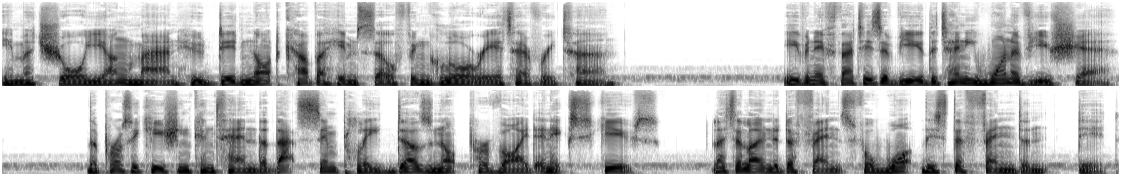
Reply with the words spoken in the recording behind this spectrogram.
immature young man who did not cover himself in glory at every turn. Even if that is a view that any one of you share, the prosecution contend that that simply does not provide an excuse, let alone a defence for what this defendant did.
